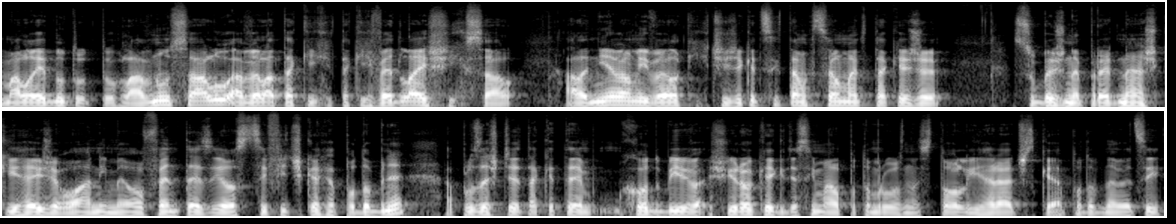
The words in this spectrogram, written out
malo jednu tú, tú hlavnú sálu a veľa takých, takých vedľajších sál ale nie veľmi veľkých. Čiže keď si tam chcel mať také, že súbežné prednášky, hej, že o anime, o fantasy, o scifičkách a podobne. A plus ešte také tie chodby široké, kde si mal potom rôzne stoly, hráčské a podobné veci,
